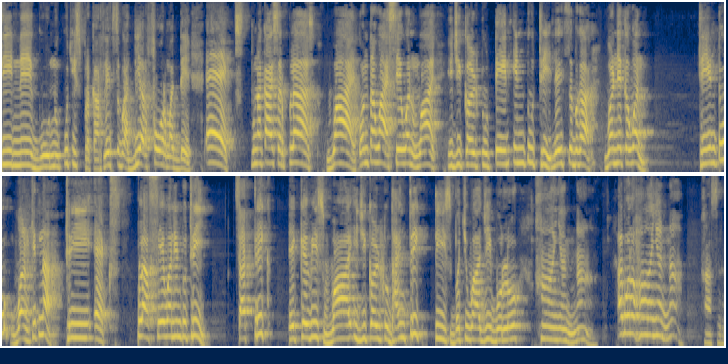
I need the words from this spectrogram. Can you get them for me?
तीनने गुणू कुछ इस प्रकार लेट्स डिअर फोर मध्ये. एक्स पुन्हा काय सर प्लस वाय कोणता Y seven Y is equal to ten into three बघा. वन एक वन थ्री इंटू वन कितना? Three X plus seven into three सात्रिक एकवीस वाय इजिकल टू धाइंत्रिक तीस. बचुआ जी बोलो हाँ या ना. अब बोलो हाँ या ना. हाँ सर.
